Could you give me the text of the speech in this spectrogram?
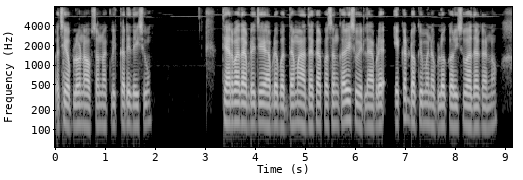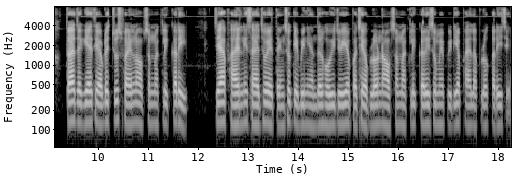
પછી અપલોડના ઓપ્શનમાં ક્લિક કરી દઈશું. ત્યારબાદ આપણે જે આપણે બધામાં આધાર કાર્ડ પસંદ કરીશું, એટલે આપણે એક જ ડોક્યુમેન્ટ અપલોડ કરીશું આધાર કાર્ડનો. તો આ જગ્યાએથી આપણે ચૂઝ ફાઇલના ઓપ્શનમાં ક્લિક કરી. જે આ ફાઇલની સાઇઝ હોય ત્રણસો કેબીની અંદર હોવી જોઈએ. પછી અપલોડના ઓપ્શનમાં ક્લિક કરીશું. મેં પીડીએફ ફાઇલ અપલોડ કરી છે.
